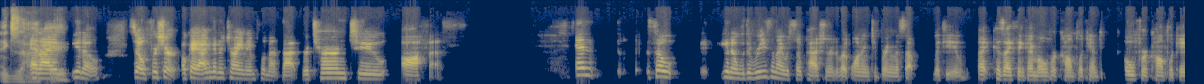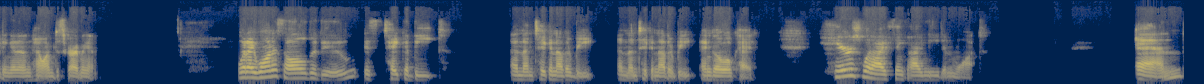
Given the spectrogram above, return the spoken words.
exactly and i'm you know so for sure. Okay i'm going to try and implement that. Return to office. And so you know the reason i was so passionate about wanting to bring this up with you because i think i'm overcomplicating it and how i'm describing it what I want us all to do is take a beat and then take another beat and then take another beat and go, okay, here's what I think I need and want. And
